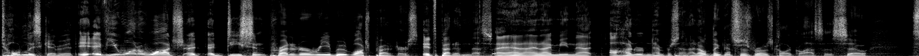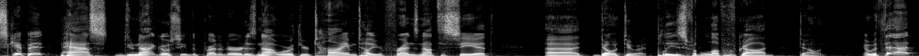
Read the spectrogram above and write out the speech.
totally skip it. If you want to watch a, a decent Predator reboot, watch Predators. It's better than this, and, and I mean that 110. percent I don't think that's just rose-colored glasses. So. Skip it, pass. Do not go see The Predator. It is not worth your time. Tell your friends not to see it. Uh, don't do it. Please, for the love of God, don't. And with that,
